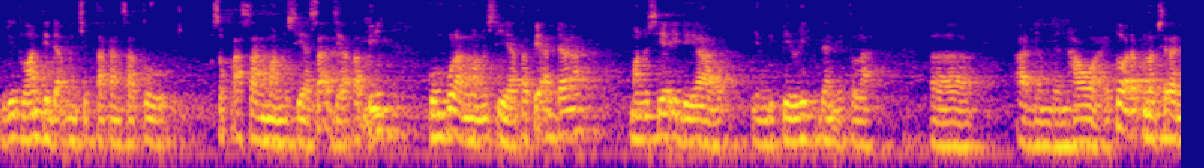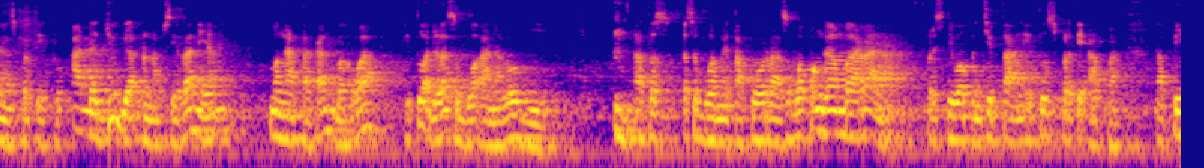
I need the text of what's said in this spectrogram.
Jadi Tuhan tidak menciptakan satu sepasang manusia saja, tapi kumpulan manusia. Tapi ada manusia ideal yang dipilih dan itulah eh, Adam dan Hawa. Itu ada penafsiran yang seperti itu. Ada juga penafsiran yang mengatakan bahwa itu adalah sebuah analogi atau se- sebuah metafora, sebuah penggambaran peristiwa penciptaan itu seperti apa. Tapi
